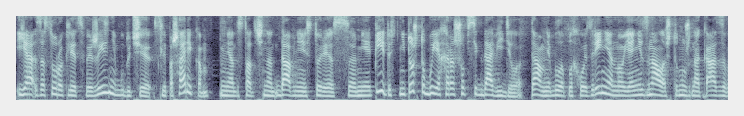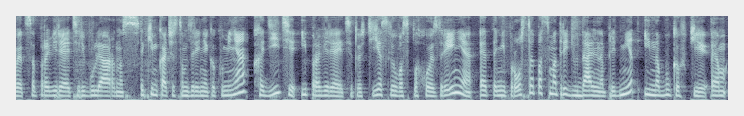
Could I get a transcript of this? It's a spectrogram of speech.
Я за 40 лет своей жизни, будучи слепошариком, у меня достаточно давняя история с миопией, то есть не то, чтобы я хорошо всегда видела, да, у меня было плохое зрение, но я не знала, что нужно, оказывается, проверять регулярно с таким качеством зрения, как у меня, ходите и проверяйте. То есть, если у вас плохое зрение, это не просто посмотреть вдаль на предмет и на буковки М,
